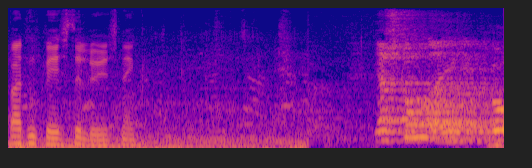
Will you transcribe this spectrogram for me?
var den bedste løsning. Jeg stoler ikke på,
